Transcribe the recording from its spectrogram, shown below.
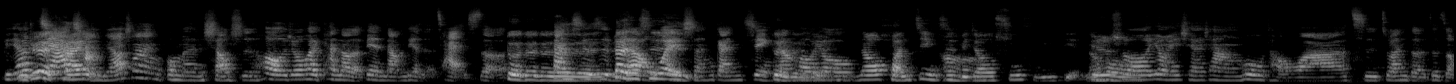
比较家常，比较像我们小时候就会看到的便当店的菜色。对对对对对，但是是比但较是卫生干净，然后又然后环境是比较舒服一点，比如说用一些像木头啊、瓷砖的这种，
